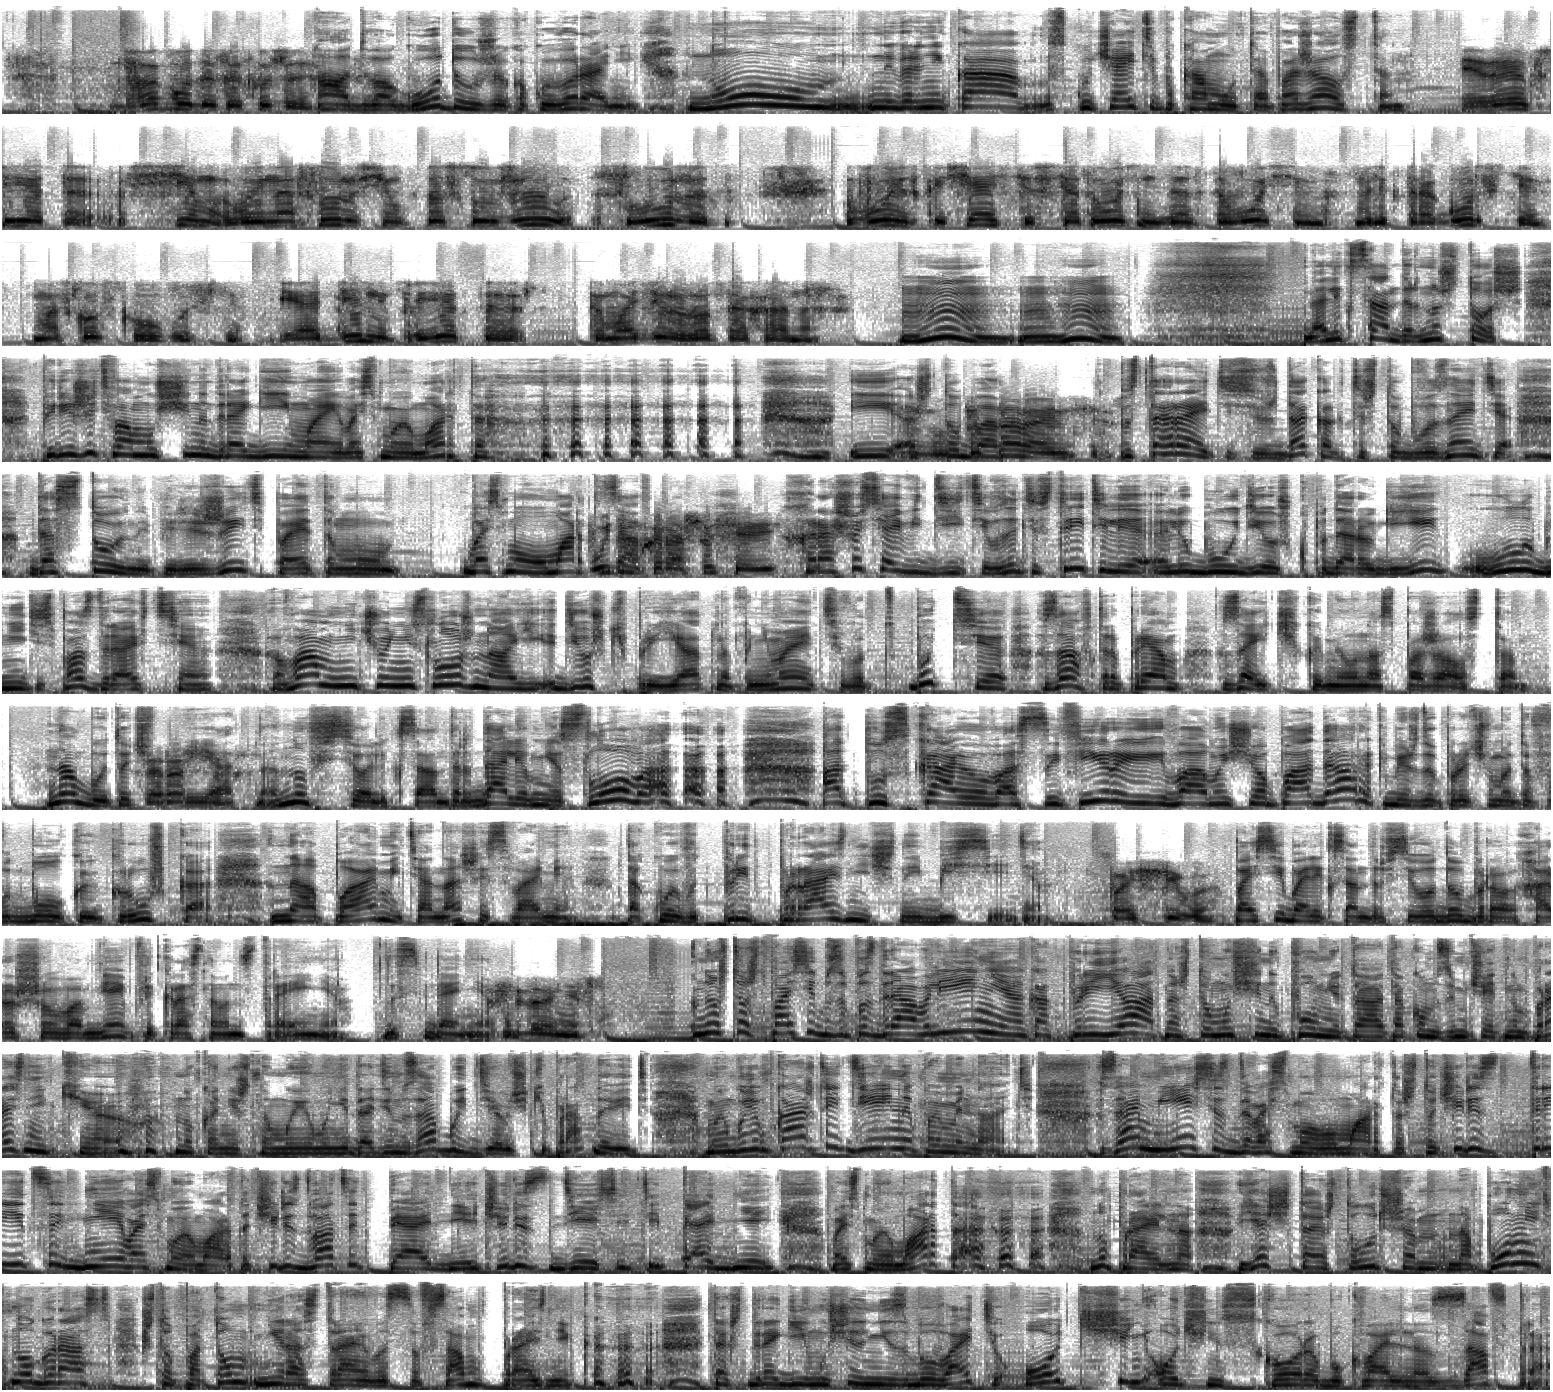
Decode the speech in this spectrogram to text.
Два года как уже. А, два года уже, какой вы ранний. Ну, наверняка скучайте по кому-то, пожалуйста. Передаю привет всем военнослужащим, кто служил, служит в воинской части 68-98 в Электрогорске, Московской области. И отдельный привет командиру роты охраны. Mm, угу. Александр, ну что ж, пережить вам, мужчины дорогие мои, 8 марта. И ну, чтобы... Постараемся. Постарайтесь уж, да, как-то, чтобы, вы знаете, достойно пережить, поэтому 8 марта Будем завтра. хорошо себя вести. Хорошо себя ведите. Вы знаете, встретили любую девушку по дороге, ей улыбнитесь, поздравьте. Вам ничего не сложно, а девушке приятно, понимаете? Вот будьте завтра прям зайчиками у нас, пожалуйста. Нам будет очень Хорошо. приятно. Ну все, Александр, дали мне слово. Отпускаю вас с эфира. И вам еще подарок. Между прочим, это футболка и кружка на память о нашей с вами такой вот предпраздничной беседе. Спасибо. Спасибо, Александр. Всего доброго, хорошего вам дня и прекрасного настроения. До свидания. До свидания. Ну что ж, спасибо за поздравления. Как приятно, что мужчины помнят о таком замечательном празднике. Ну, конечно, мы ему не дадим забыть, девочки, правда ведь? Мы будем каждый день напоминать. За месяц до 8 марта, что через 30 дней 8 марта, через 25 дней, через 10 и 5 дней 8 марта. Ну, правильно. Я считаю, что лучше напомнить много раз, чтобы потом не расстраиваться в сам праздник. Так что, дорогие мужчины, не забывайте, очень-очень скоро, буквально завтра,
